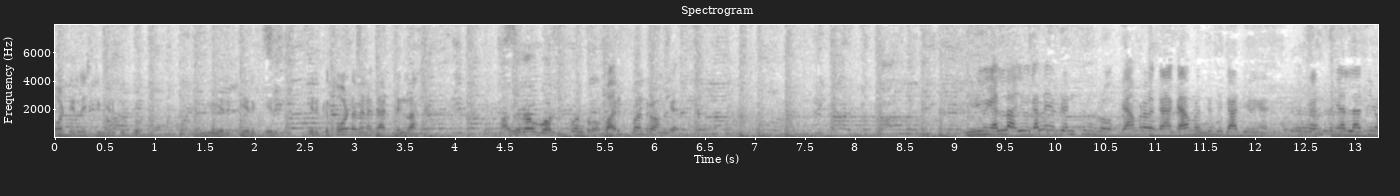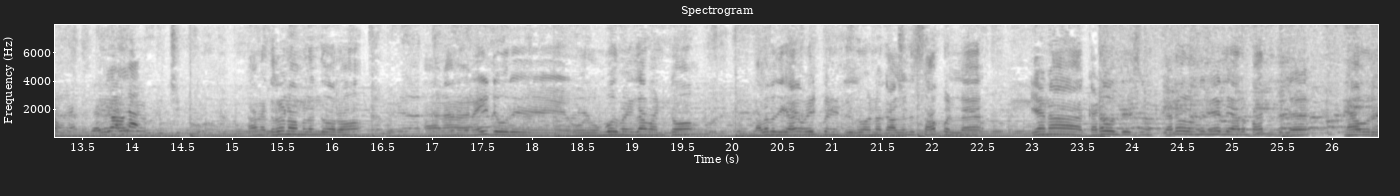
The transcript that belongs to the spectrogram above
ஓட்டு லிஸ்டிங் இருக்கு இங்கே இருக்கு இருக்கு இருக்கு. இருக்கு ஃபோட்டோ வேணால் காட்டுங்களா? அங்கதான் ஒர்க் பண்றோம். ஒர்க் பண்றவங்க இவங்க எல்லாம் இவங்க எல்லாம் என் ஃப்ரெண்ட்ஸுங்க ப்ரோ கேமரா கேமரா திருப்பி காட்டிடுங்க. என் ஃப்ரெண்ட்ஸுங்க எல்லாத்தையும். எல்லாம் நாங்கள் திருவண்ணாமலேருந்து வரோம். நாங்கள் நைட்டு ஒரு ஒரு ஒம்பது மணிக்கெலாம் வந்துட்டோம். தளபதிக்காக வெயிட் பண்ணிட்டு இருக்கோம். இன்னும் காலையிலேருந்து சாப்பிடல. ஏன்னா கடவுள் தரிசனம் கடவுள் வந்து நேரில் யாரும் பார்த்ததில்ல. நான் ஒரு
